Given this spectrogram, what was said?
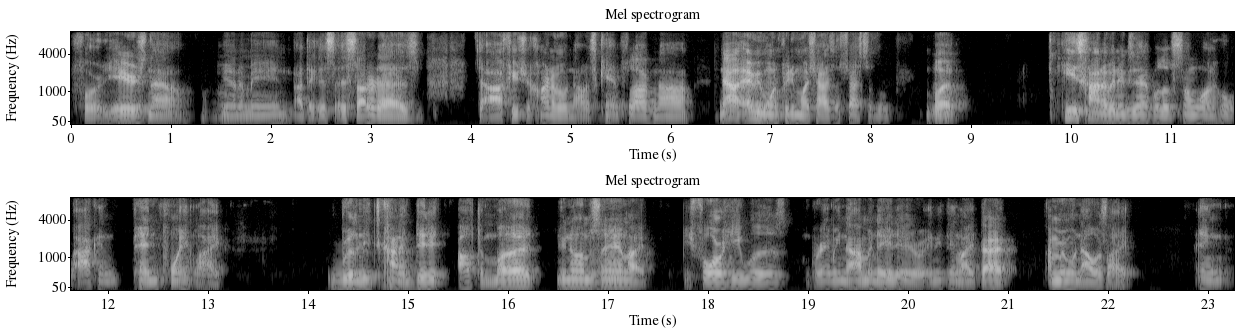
for years now. You know what I Mhm. mean? I think it's, it started as the Odd Future Carnival. Now it's Camp Flog Gnaw. Now everyone pretty much has a festival, but he's kind of an example of someone who I can pinpoint like really kind of did it out the mud. You know what I'm Mhm. saying? Like before he was Grammy nominated or anything like that. I remember when I was like, and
